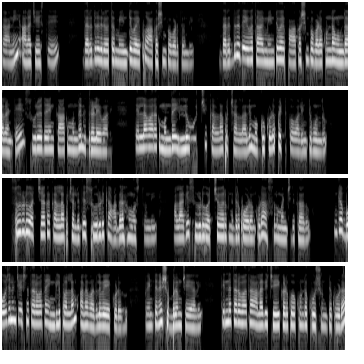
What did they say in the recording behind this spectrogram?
కానీ అలా చేస్తే దరిద్ర దేవత మీ ఇంటి వైపు ఆకర్షింపబడుతుంది. దరిద్ర దేవత మీ ఇంటి వైపు ఆకర్షింపబడకుండా ఉండాలంటే సూర్యోదయం కాకముందే నిద్రలేవాలి. తెల్లవారక ముందే ఇల్లు ఊడ్చి కల్లాపు చల్లాలి ముగ్గు కూడా పెట్టుకోవాలి ఇంటి ముందు. సూర్యుడు వచ్చాక కల్లాపు చల్లితే సూర్యుడికి ఆగ్రహం వస్తుంది. అలాగే సూర్యుడు వచ్చే వరకు నిద్రపోవడం కూడా అస్సలు మంచిది కాదు. ఇంకా భోజనం చేసిన తర్వాత ఎంగిలి పళ్ళం అలా వదిలివేయకూడదు. వెంటనే శుభ్రం చేయాలి. తిన్న తర్వాత అలాగే చేయి కడుకోకుండా కూర్చుంటే కూడా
